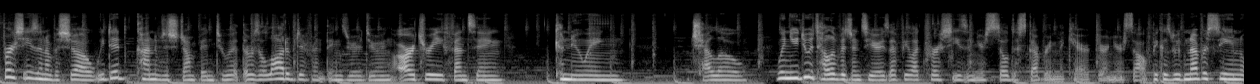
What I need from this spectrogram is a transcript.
First season of a show, we did kind of just jump into it. There was a lot of different things we were doing archery, fencing, canoeing, cello. When you do a television series, I feel like first season you're still discovering the character and yourself because we've never seen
